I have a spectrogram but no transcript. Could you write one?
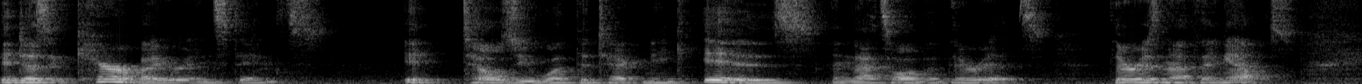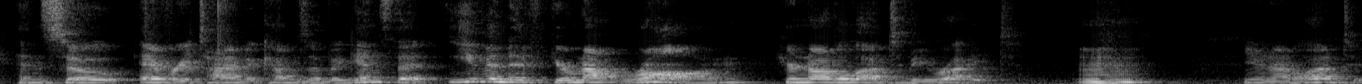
it doesn't care about your instincts. It tells you what the technique is, and that's all that there is. There is nothing else. And so every time it comes up against that, even if you're not wrong, you're not allowed to be right. Mm-hmm. You're not allowed to.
